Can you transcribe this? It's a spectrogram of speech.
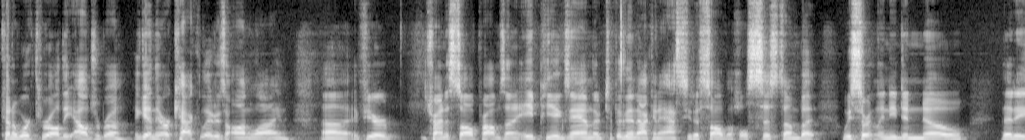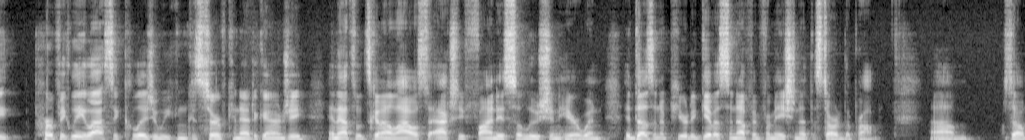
Kind of work through all the algebra. Again, there are calculators online. Uh, if you're trying to solve problems on an AP exam, they're typically not going to ask you to solve a whole system, but we certainly need to know that a perfectly elastic collision, we can conserve kinetic energy. And that's what's going to allow us to actually find a solution here when it doesn't appear to give us enough information at the start of the problem. Um, so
